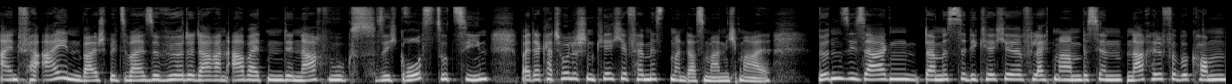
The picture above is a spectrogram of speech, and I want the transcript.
Ein Verein beispielsweise würde daran arbeiten, den Nachwuchs sich großzuziehen. Bei der katholischen Kirche vermisst man das manchmal. Würden Sie sagen, da müsste die Kirche vielleicht mal ein bisschen Nachhilfe bekommen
